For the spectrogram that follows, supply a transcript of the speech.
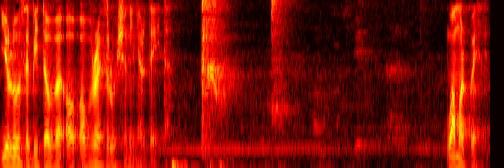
you lose a bit of, of resolution in your data. One more question.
